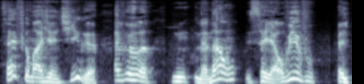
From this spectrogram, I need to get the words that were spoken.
isso é filmagem antiga? Aí eu, não, não, isso aí é ao vivo. Ele,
